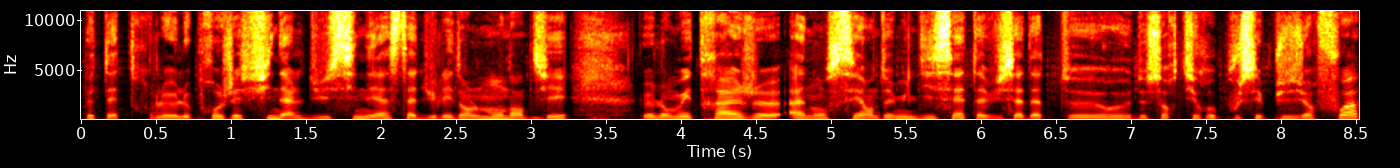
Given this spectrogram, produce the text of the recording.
peut-être le, projet final du cinéaste adulé dans le monde entier Le long métrage annoncé en 2017 a vu sa date euh, de sortie repoussée plusieurs fois.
